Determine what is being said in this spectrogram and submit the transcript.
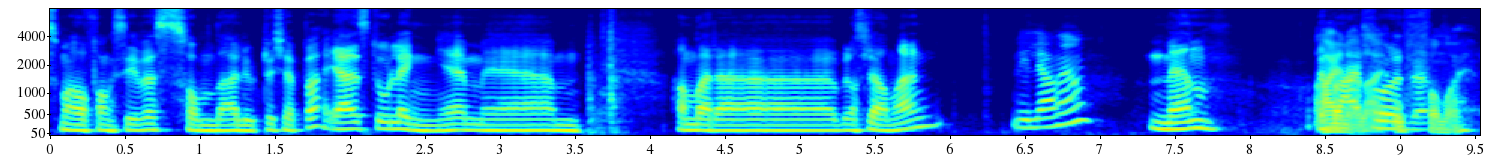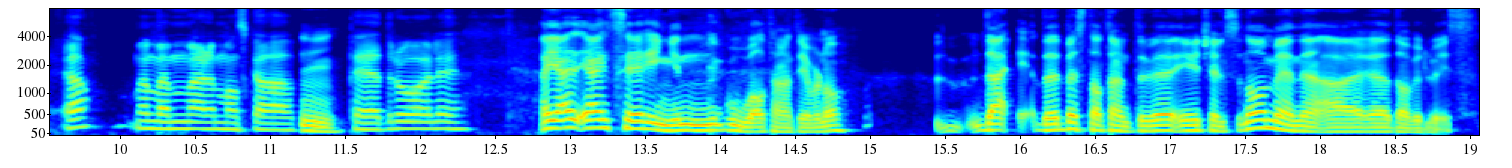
som er offensive, som det er lurt å kjøpe? Jeg sto lenge med um, han derre brasilianeren, William, ja. Men Nei, nei, nei, uff a meg. Ja, men hvem er det man skal Mm. Pedro, eller? Jeg, jeg ser ingen gode alternativer nå. det, det beste alternativet i Chelsea nå mener jeg er eh, David Luiz.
